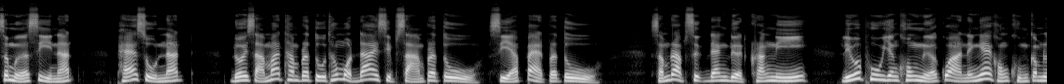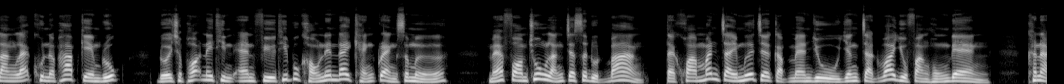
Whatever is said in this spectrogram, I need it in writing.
เสมอ 4 นัด แพ้ 0 นัด โดยสามารถทำประตูทั้งหมดได้ 13 ประตู เสีย 8 ประตูสำหรับศึกแดงเดือดครั้งนี้ลิเวอร์พูลยังคงเหนือกว่าในแง่ของขุมกำลังและคุณภาพเกมรุก โดยเฉพาะในถิ่นแอนฟิลด์ที่พวกเขาเล่นได้แข็งแกร่งเสมอ แม้ฟอร์มช่วงหลังจะสะดุดบ้าง แต่ความมั่นใจเมื่อเจอกับแมนยูยังจัดว่าอยู่ฝั่งหงแดง ขณะ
